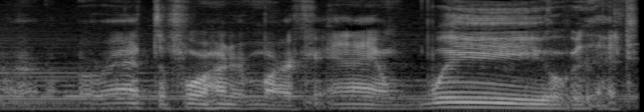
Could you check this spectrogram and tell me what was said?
or, at the 400 mark, and I am way over that.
